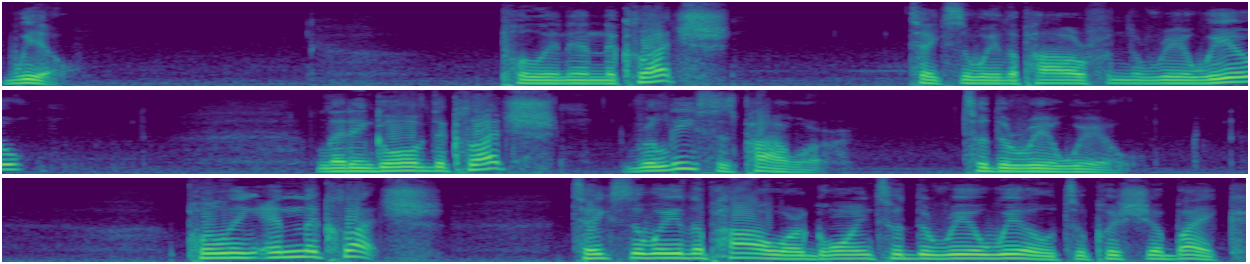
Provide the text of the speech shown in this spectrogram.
wheel. Pulling in the clutch takes away the power from the rear wheel. Letting go of the clutch releases power to the rear wheel. Pulling in the clutch takes away the power going to the rear wheel to push your bike.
